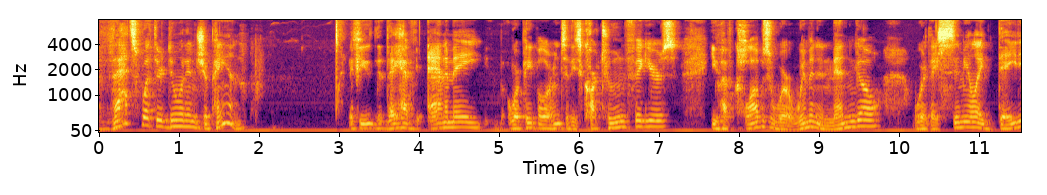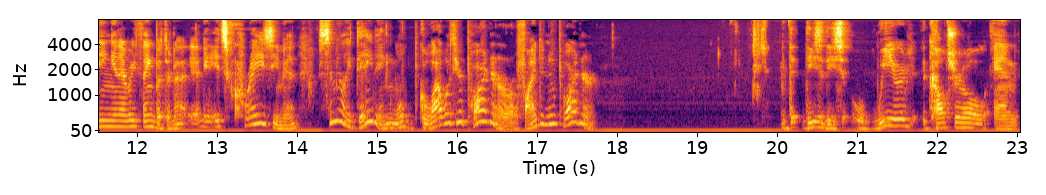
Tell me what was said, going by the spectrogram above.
That's what they're doing in Japan. If you they have anime where people are into these cartoon figures. You have clubs where women and men go where they simulate dating and everything but they're not i mean it's crazy man. Simulate dating. Well go out with your partner or find a new partner Th- these are these weird cultural and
